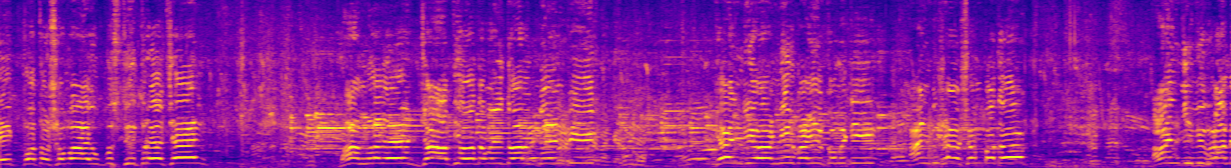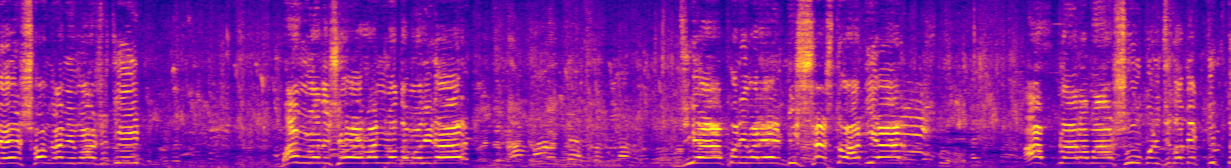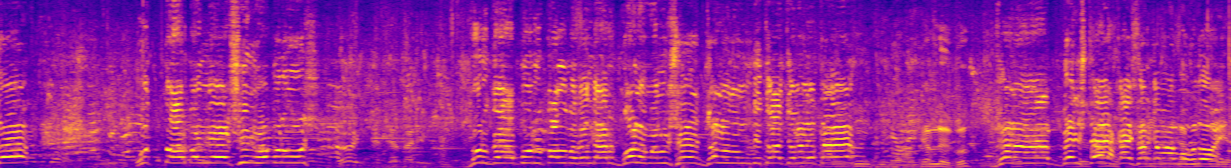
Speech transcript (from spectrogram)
এই পথসভায় উপস্থিত কেন্দ্রীয় নির্বাহী আইন সম্পাদক, আইনজীবী ফোরামের সংগ্রামী মহাসচিব, বাংলাদেশের অন্যতম লিডার জিয়া পরিবারের বিশ্বাস্ত হাতিয়ার। সুপরিচিত ব্যক্তিত্ব উত্তরবঙ্গের সিংহপুরুষ, দুর্গাপুর কলমকান্দার গণ মানুষের জননন্দিত জননেতা জনাব ব্যারিস্টার কায়সার কামাল মহোদয়।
